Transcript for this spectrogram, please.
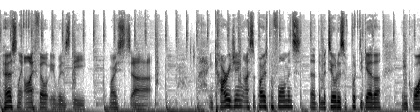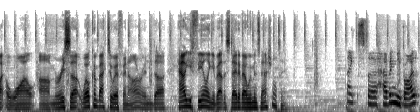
Personally, I felt it was the most uh, encouraging, I suppose, performance that the Matildas have put together in quite a while. Uh, Marissa, welcome back to FNR, and uh, how are you feeling about the state of our women's national team? Thanks for having me, guys.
